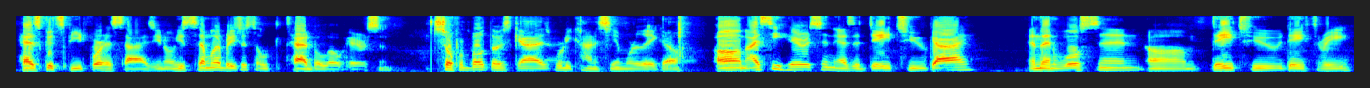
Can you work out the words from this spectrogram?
has good speed for his size. You know, he's similar, but he's just a tad below Harrison. So, for both those guys, where do you kind of see them? Where do they go? Um, I see Harrison as a day two guy, and then Wilson, um, day two, day three,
